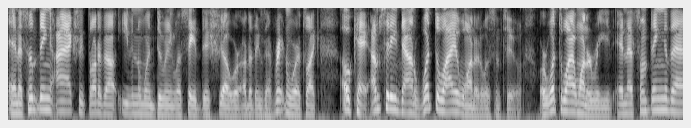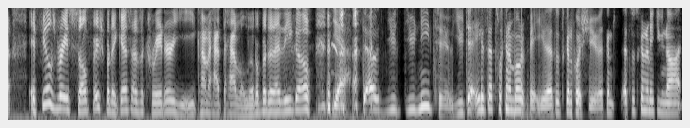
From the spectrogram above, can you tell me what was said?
and it's something I actually thought about even when doing, let's say, this show or other things I've written, where it's like, okay, I'm sitting down, what do I want to listen to? Or what do I want to read? And that's something that it feels very selfish, but I guess as a creator, you, you kind of have to have a little bit of that ego. yeah, oh, you you need to. You because that's what's going to motivate you. That's what's going to push you. That's what's going to make you not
